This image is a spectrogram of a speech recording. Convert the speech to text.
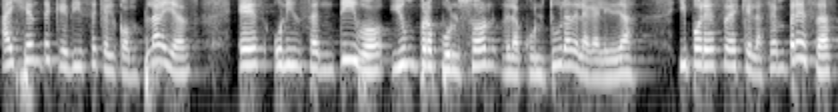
Hay gente que dice que el compliance es un incentivo y un propulsor de la cultura de la legalidad. Y por eso es que las empresas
